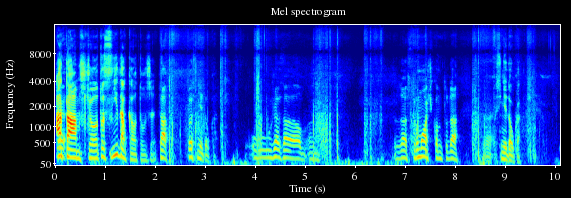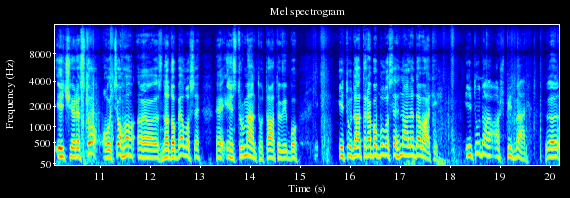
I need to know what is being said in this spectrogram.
А е, там що? Ото снідавка, ото вже. Так, то Снідовка. Уже за, за струмочком туди Снідовка. І через то оцього е, знадобилося е, інструменту татові, бо і туди треба було сигнали давати. І туди аж під верх. Е,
